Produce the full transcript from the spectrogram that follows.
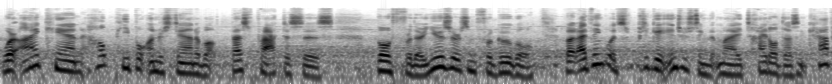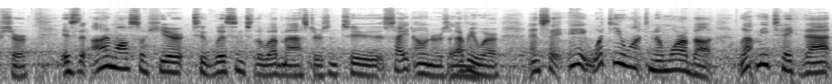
where I can help people understand about best practices both for their users and for Google. But I think what's particularly interesting that my title doesn't capture is that I'm also here to listen to the webmasters and to site owners yeah. everywhere and say, hey, what do you want to know more about? Let me take that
